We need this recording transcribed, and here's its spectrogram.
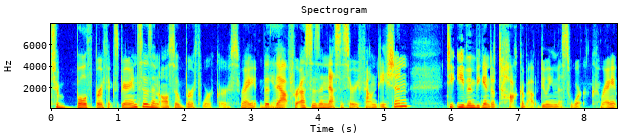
to both birth experiences and also birth workers, right? That Yeah. that for us is a necessary foundation to even begin to talk about doing this work, right?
